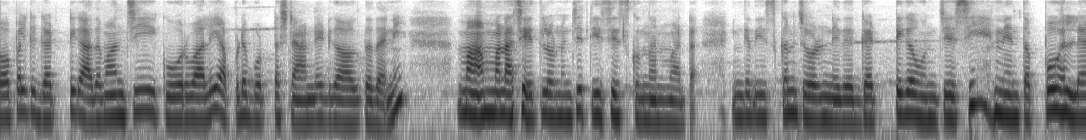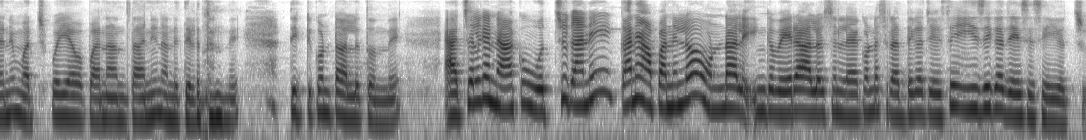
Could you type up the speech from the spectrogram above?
లోపలికి గట్టిగా అదమాంచి కూరవాలి అప్పుడే బుట్ట స్టాండర్డ్గా ఆగుతుందని మా అమ్మ నా చేతిలో నుంచి తీసేసుకుందనమాట. ఇంకా తీసుకొని చూడండి ఇది గట్టిగా ఉంచేసి నేను తప్పు వల్లని మర్చిపోయే పని అంతా అని నన్ను తిడుతుంది. తిట్టుకుంటూ అల్లుతుంది. యాక్చువల్గా నాకు వచ్చు కానీ కానీ ఆ పనిలో ఉండాలి. ఇంకా వేరే ఆలోచన లేకుండా శ్రద్ధగా చేసి ఈజీగా చేసేసేయచ్చు.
